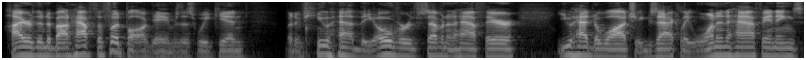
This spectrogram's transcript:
higher than about half the football games this weekend. But if you had the over seven and a half there, you had to watch exactly one and a half innings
